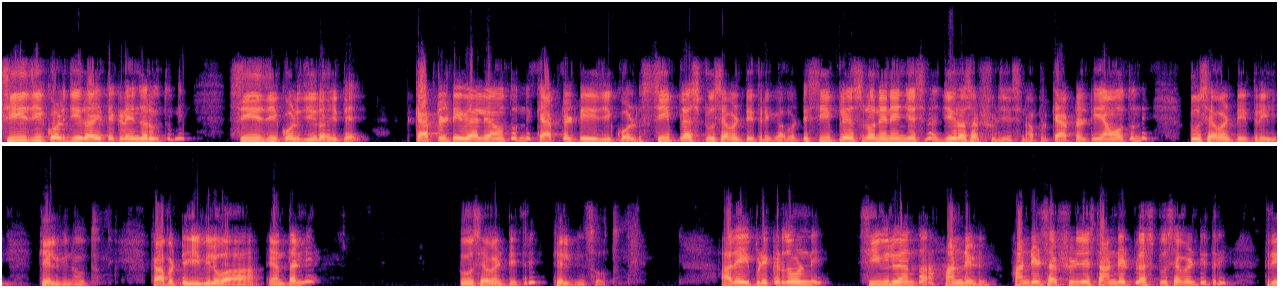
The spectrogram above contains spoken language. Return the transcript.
సి ఈజ్ ఈక్వల్ జీరో అయితే ఇక్కడ ఏం జరుగుతుంది? సి ఈజ్ ఈక్వల్ జీరో అయితే క్యాపిటల్ టీ వాల్యూ ఏమవుతుంది? Capital T is equal to C plus two seventy three కాబట్టి సి ప్లేస్లో నేను ఏం చేసిన జీరో సబ్స్టిట్యూట్ చేసిన. అప్పుడు క్యాపిటల్ టీ ఏమవుతుంది? టూ సెవెంటీ త్రీ కెల్విన్ అవుతుంది. కాబట్టి ఈ విలువ ఎంతండి? టూ సెవెంటీ త్రీ కెల్విన్స్ అవుతుంది. అదే ఇప్పుడు ఎక్కడ చూడండి. సి విలువ ఎంత? హండ్రెడ్ హండ్రెడ్ సబ్స్టిట్యూట్ చేస్తే hundred plus two seventy three three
